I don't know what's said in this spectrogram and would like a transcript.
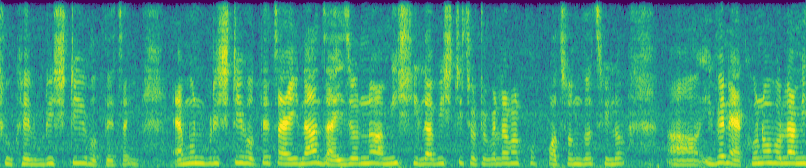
সুখের বৃষ্টি হতে চাই। এমন বৃষ্টি হতে চাই না, যাই জন্য আমি শিলাবৃষ্টি ছোটোবেলায় আমার খুব পছন্দ ছিল। ইভেন এখনও হলে আমি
